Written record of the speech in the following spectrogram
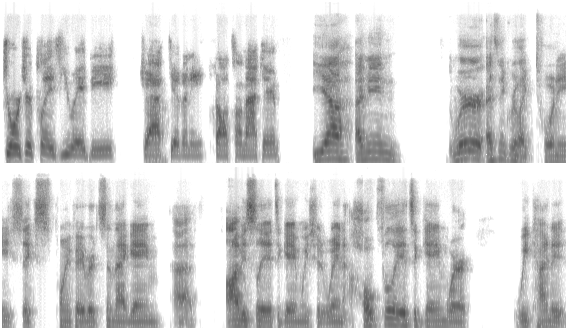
Georgia plays UAB. Jack, do you have any thoughts on that game? Yeah, I mean, we're I think we're like 26 point favorites in that game. Uh, obviously, it's a game we should win. Hopefully, it's a game where we kind of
